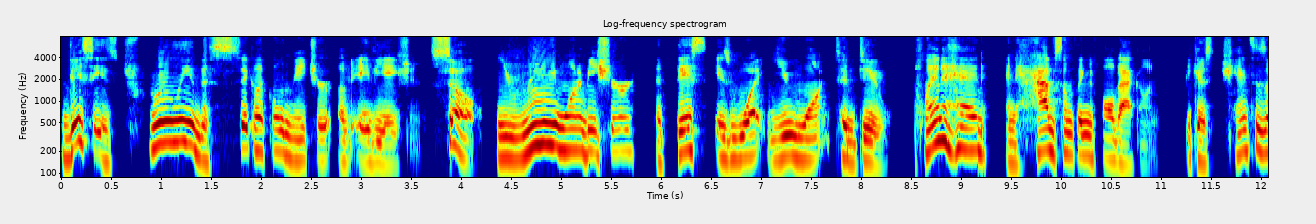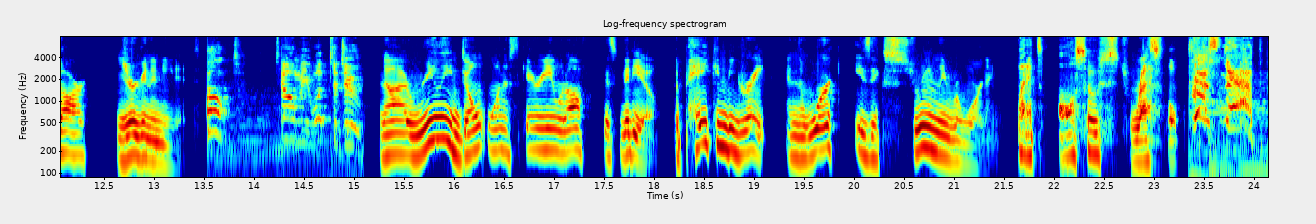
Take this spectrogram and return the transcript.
This is truly the cyclical nature of aviation. So, you really want to be sure that this is what you want to do. Plan ahead and have something to fall back on because chances are you're going to need it. Don't tell me what to do. Now, I really don't want to scare anyone off with this video. The pay can be great and the work is extremely rewarding, but it's also stressful. Snap!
